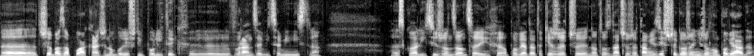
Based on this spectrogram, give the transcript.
e, trzeba zapłakać, no bo jeśli polityk e, w randze wiceministra e, z koalicji rządzącej opowiada takie rzeczy, no to znaczy, że tam jest jeszcze gorzej niż on opowiada.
